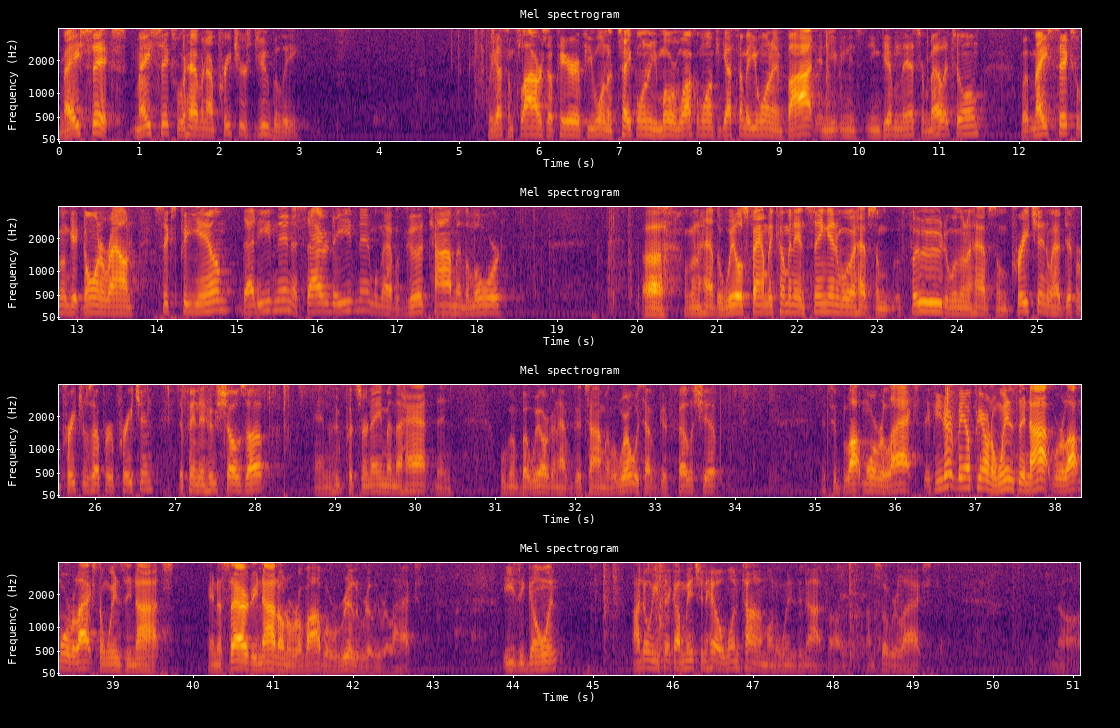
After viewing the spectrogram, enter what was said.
May 6th. May 6th, we're having our Preacher's Jubilee. We got some flowers up here. If you want to take one, you're more than welcome one. If you got somebody you want to invite, and you, you, can, you can give them this or mail it to them. But May 6th, we're going to get going around 6 p.m. that evening, a Saturday evening. We're going to have a good time in the Lord. Uh, we're going to have the Wills family coming in singing. We're going to have some food, and we're going to have some preaching. We'll have different preachers up here preaching, depending who shows up and who puts their name in the hat. Then we're going, but we are going to have a good time. And we always have a good fellowship. It's a lot more relaxed. If you've never been up here on a Wednesday night, we're a lot more relaxed on Wednesday nights. And a Saturday night on a revival, we're really, really relaxed. Easy going. I don't even think I mentioned hell one time on a Wednesday night, probably. I'm so relaxed. No.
